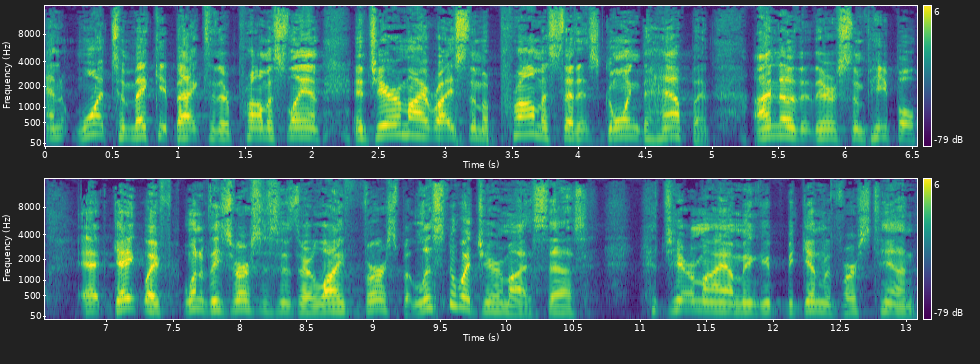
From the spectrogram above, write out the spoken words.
and want to make it back to their promised land. And Jeremiah writes them a promise that it's going to happen. I know that there are some people at Gateway, one of these verses is their life verse, but listen to what Jeremiah says. Jeremiah, I'm going to begin with verse 10.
